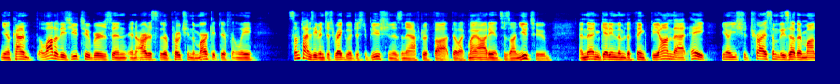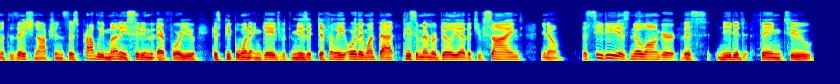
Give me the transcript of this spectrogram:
you know, kind of a lot of these YouTubers and, and artists that are approaching the market differently, sometimes even just regular distribution is an afterthought. They're like, my audience is on YouTube. And then getting them to think beyond that, hey, you know, you should try some of these other monetization options. There's probably money sitting there for you because people want to engage with the music differently, or they want that piece of memorabilia that you've signed. You know, the CD is no longer this needed thing to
